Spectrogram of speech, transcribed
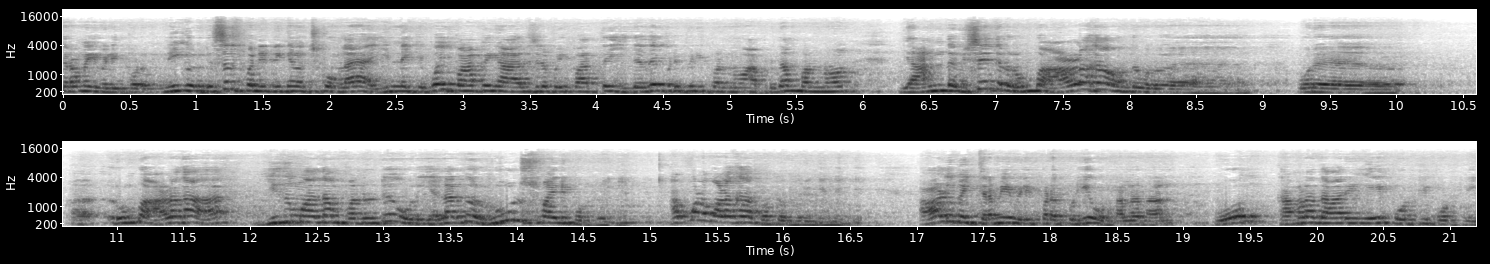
திறமை வெளிப்படும். நீங்க ஒரு பிசினஸ் பண்ணிட்டீங்கன்னு வச்சுக்கோங்களேன் இன்னைக்கு போய் பார்ப்பீங்க ஆஃபீஸில் போய் பார்த்து இதை எதை இப்படி இப்படி பண்ணணும் அப்படிதான் பண்ணோம். அந்த விஷயத்துல ரொம்ப அழகா வந்து ஒரு ஒரு ரொம்ப அழகா இது மாதிரி தான் பண்ணிட்டு ஒரு எல்லாருமே ரூல்ஸ் மாதிரி போட்டுருவீங்க அவ்வளோ அழகா கொண்டு வந்துருவீங்க இன்னைக்கு. ஆளுமை திறமை வெளிப்படக்கூடிய ஒரு நல்ல நாள். ஓம் கமலதாரியை போற்றி போற்றி.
